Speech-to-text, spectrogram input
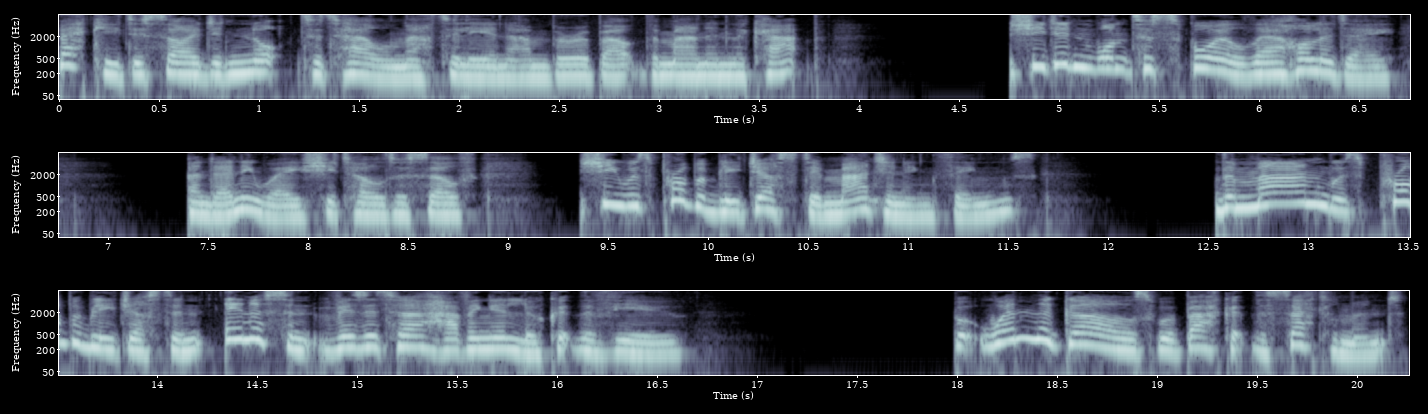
Becky decided not to tell Natalie and Amber about the man in the cap. She didn't want to spoil their holiday, and anyway, she told herself, she was probably just imagining things. The man was probably just an innocent visitor having a look at the view. But when the girls were back at the settlement,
